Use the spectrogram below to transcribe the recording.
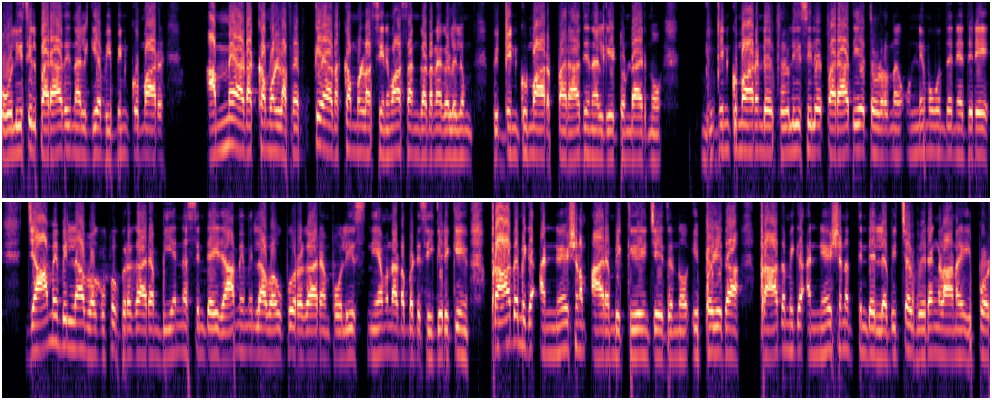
പോലീസിൽ പരാതി നൽകിയ വിപിൻ കുമാർ അമ്മ അടക്കമുള്ള ഫെഫ്കെ അടക്കമുള്ള സിനിമാ സംഘടനകളിലും വിപിൻ കുമാർ പരാതി നൽകിയിട്ടുണ്ടായിരുന്നു. വിപിൻ കുമാറിന്റെ പോലീസിലെ പരാതിയെ തുടർന്ന് ഉണ്ണിമുകുന്ദനെതിരെ ജാമ്യമില്ലാ വകുപ്പ് പ്രകാരം ബി എൻ എസിന്റെ ജാമ്യമില്ലാ വകുപ്പ് പ്രകാരം പോലീസ് നിയമ നടപടി സ്വീകരിക്കുകയും പ്രാഥമിക അന്വേഷണം ആരംഭിക്കുകയും ചെയ്തിരുന്നു. ഇപ്പോഴിതാ പ്രാഥമിക അന്വേഷണത്തിന്റെ ലഭിച്ച വിവരങ്ങളാണ് ഇപ്പോൾ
